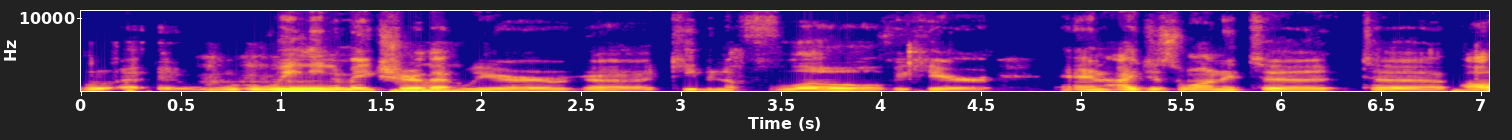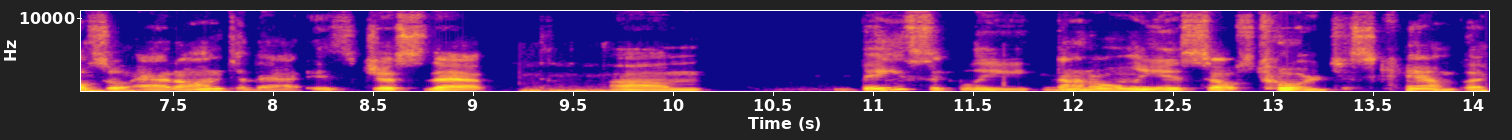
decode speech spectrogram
we need to make sure that we are uh, keeping a flow over here. And I just wanted to to also add on to that is just that um, basically not only is self storage a scam, but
